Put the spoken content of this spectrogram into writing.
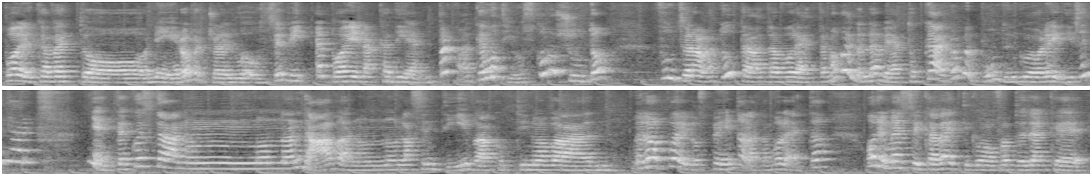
poi il cavetto nero, perciò le due USB, e poi l'HDM. Per qualche motivo sconosciuto funzionava tutta la tavoletta, ma quando andavi a toccare proprio il punto in cui volevi disegnare, niente, questa non, non andava, non, non, la sentiva, continuava... Allora poi l'ho spenta la tavoletta, ho rimesso i cavetti come ho fatto vedere anche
